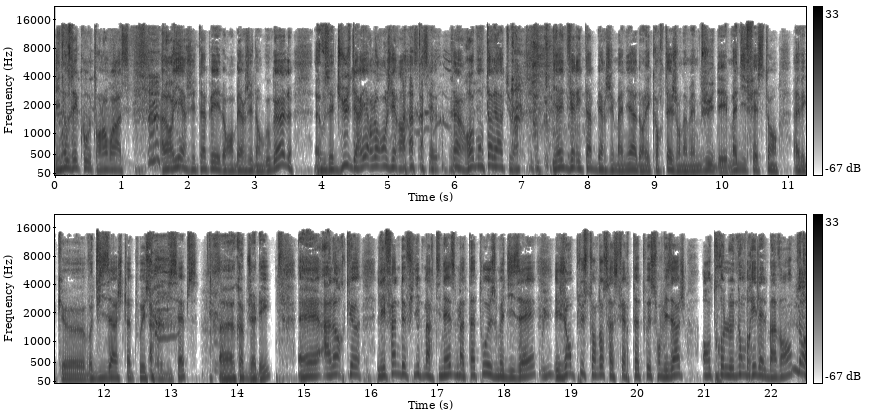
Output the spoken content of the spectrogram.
Il nous écoute, on l'embrasse. Alors hier, j'ai tapé Laurent Berger dans Google. Euh, Vous êtes juste derrière Laurent Gérard. Ça, c'est- Tiens, remonte à là, tu vois. Il y a une véritable Bergermania dans les cortèges. On a même vu des manifestants avec euh, votre visage tatoué sur le biceps, euh, comme j'allais. Euh, alors que les fans de Philippe Martinez, ma tatoueuse me disait, les gens ont plus tendance à se faire tatouer son visage entre le nombril et le bas-ventre Non,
